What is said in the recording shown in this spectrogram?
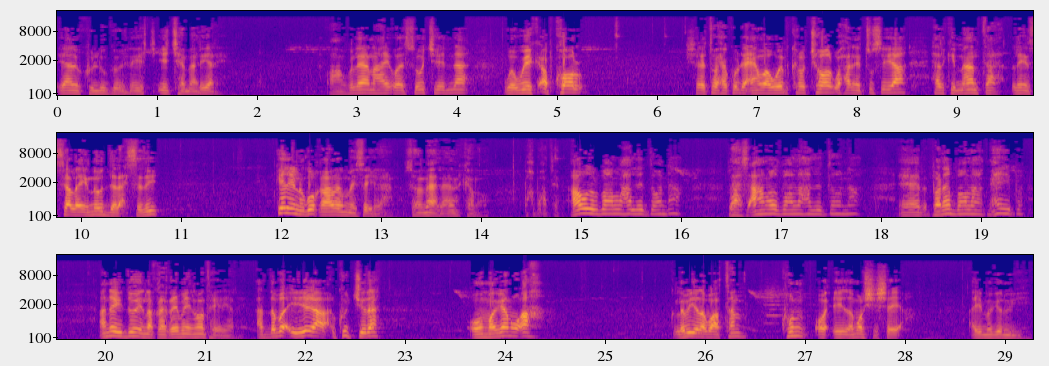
yaani kullugoyn iyo jamaaryare waxaan ku leenahay waa soo jeednaa waa wake up call shaleeto waxay ku dhaceen waa wake up call waxaan tusayaa halkii maanta se lainoo dalacsaday gelay nagu qaadan maysa yidhahan somaliland kalo baqbaqdeen awdal baan la hadli doonaa laascaanood baan la hadli doonaa baran baan la maxay annaga doonayna qaqayma inanta yaryare haddaba iyaga ku jira oo magan u ah laba iyo labaatan kun oo ciidamo shishay ah ay magan u yihiin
